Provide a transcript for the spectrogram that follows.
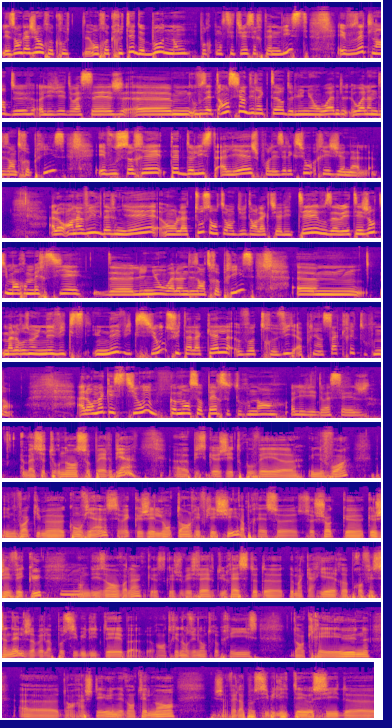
Les engagés ont recruté, de beaux noms pour constituer certaines listes, et vous êtes l'un d'eux, Olivier Doissège. Euh, vous êtes ancien directeur de l'Union Wall- Wallonne des entreprises, et vous serez tête de liste à Liège pour les élections régionales. Alors en avril dernier, on l'a tous entendu dans l'actualité, vous avez été gentiment remercié de l'Union Wallonne des entreprises. Euh, malheureusement une, une éviction suite à laquelle votre vie a pris un sacré tournant. Alors ma question, comment s'opère ce tournant, Olivier Doissège Eh ben, ce tournant s'opère bien, euh, puisque j'ai trouvé euh, une voie, une voie qui me convient. C'est vrai que j'ai longtemps réfléchi après ce, ce choc que, que j'ai vécu, en me disant voilà qu'est-ce que je vais faire du reste de, de ma carrière professionnelle? J'avais la possibilité bah, de rentrer dans une entreprise, d'en créer une, euh, d'en racheter une éventuellement. J'avais la possibilité aussi de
